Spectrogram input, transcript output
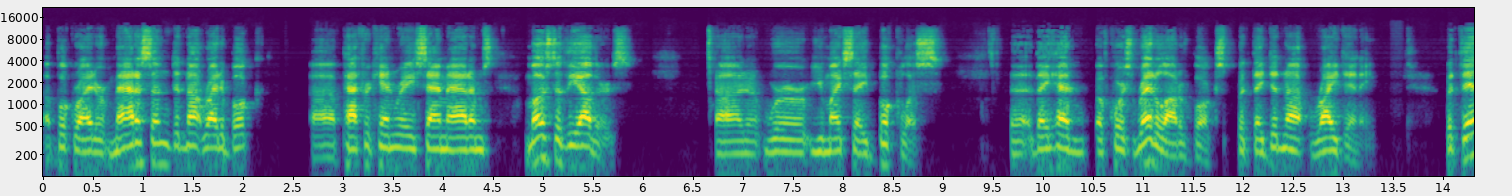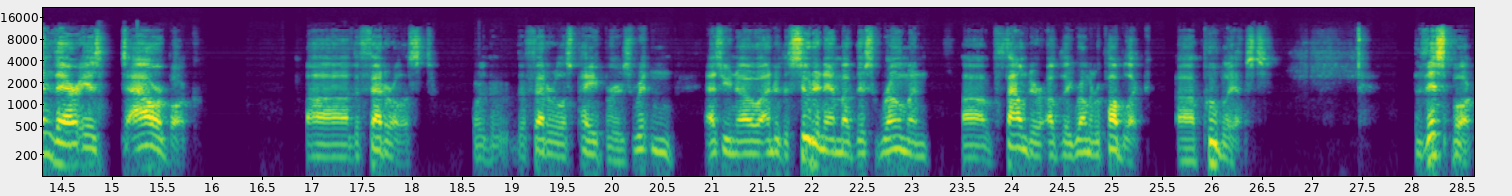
a book writer. Madison did not write a book. Uh, Patrick Henry, Sam Adams, most of the others uh, were, you might say, bookless. Uh, they had, of course, read a lot of books, but they did not write any. But then there is our book, uh, The Federalist, or the, the Federalist Papers, written, as you know, under the pseudonym of this Roman uh, founder of the Roman Republic, uh, Publius. This book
